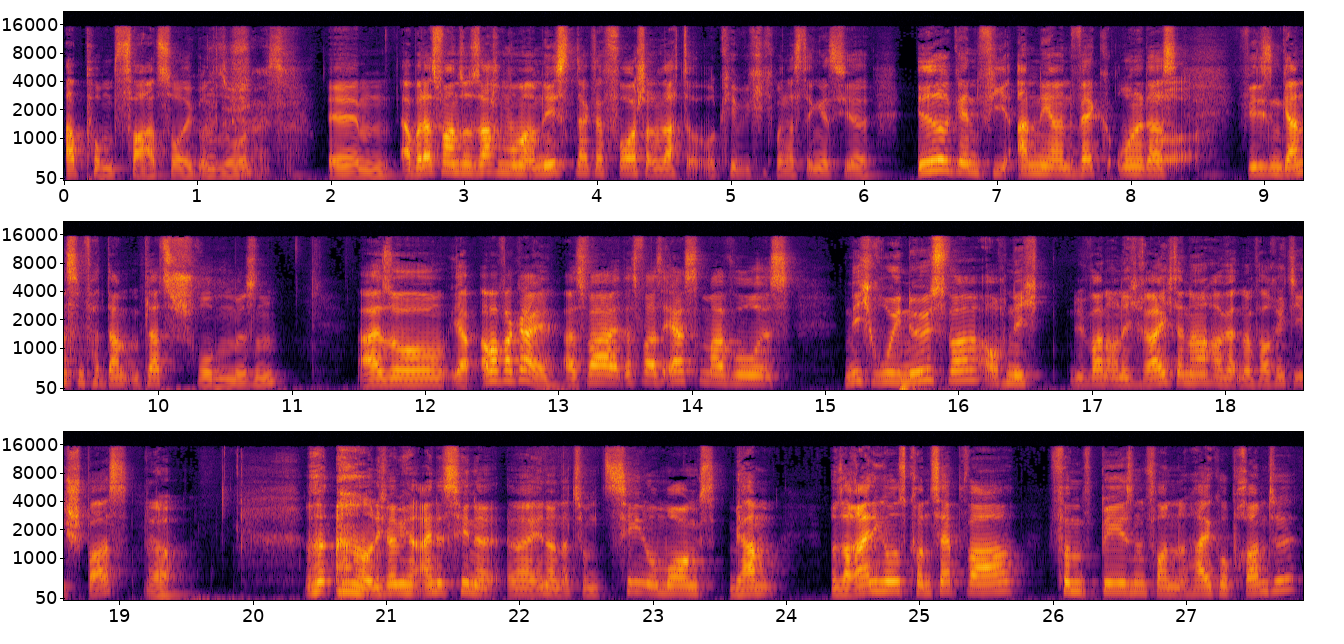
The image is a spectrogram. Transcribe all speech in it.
Abpumpfahrzeug und so. Ähm, aber das waren so Sachen, wo man am nächsten Tag davor stand und dachte, okay, wie kriegt man das Ding jetzt hier irgendwie annähernd weg, ohne dass Oh. wir diesen ganzen verdammten Platz schrubben müssen. Also, ja, aber war geil. Also, es war, das war das erste Mal, wo es nicht ruinös war, auch nicht, wir waren auch nicht reich danach, aber wir hatten einfach richtig Spaß. Ja. Und ich will mich an eine Szene erinnern, als wir um 10 Uhr morgens, wir haben, unser Reinigungskonzept war fünf Besen von Heiko Prante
